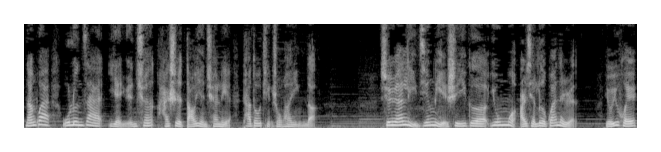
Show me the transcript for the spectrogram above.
难怪无论在演员圈还是导演圈里，他都挺受欢迎的。学员李经理是一个幽默而且乐观的人。有一回，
